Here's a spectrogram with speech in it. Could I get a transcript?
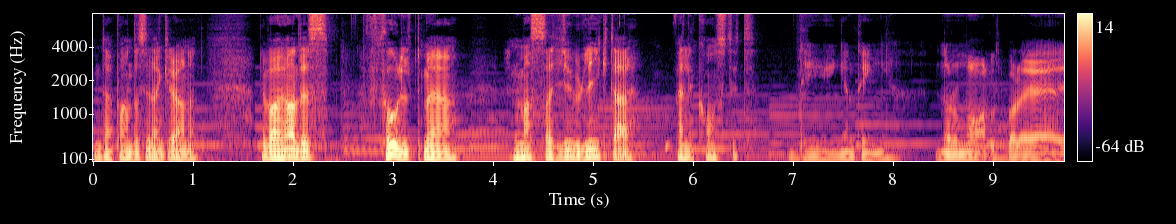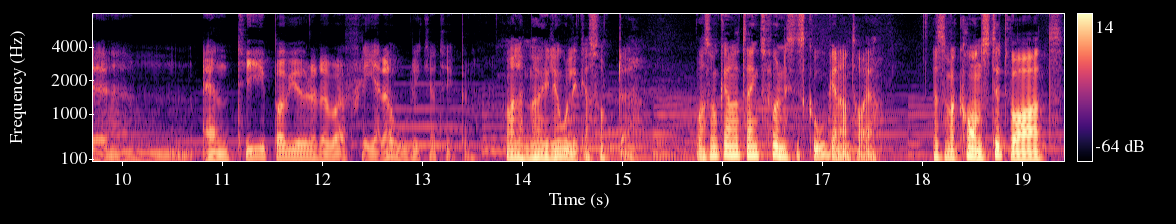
där på andra sidan krönet. Det var alldeles fullt med en massa djurlik där. Väldigt konstigt. Det är ju ingenting normalt. Var det eh, en typ av djur eller var det flera olika typer? Alla möjliga olika sorter. Vad som kan ha tänkt funnits i skogen antar jag. Det som var konstigt var att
